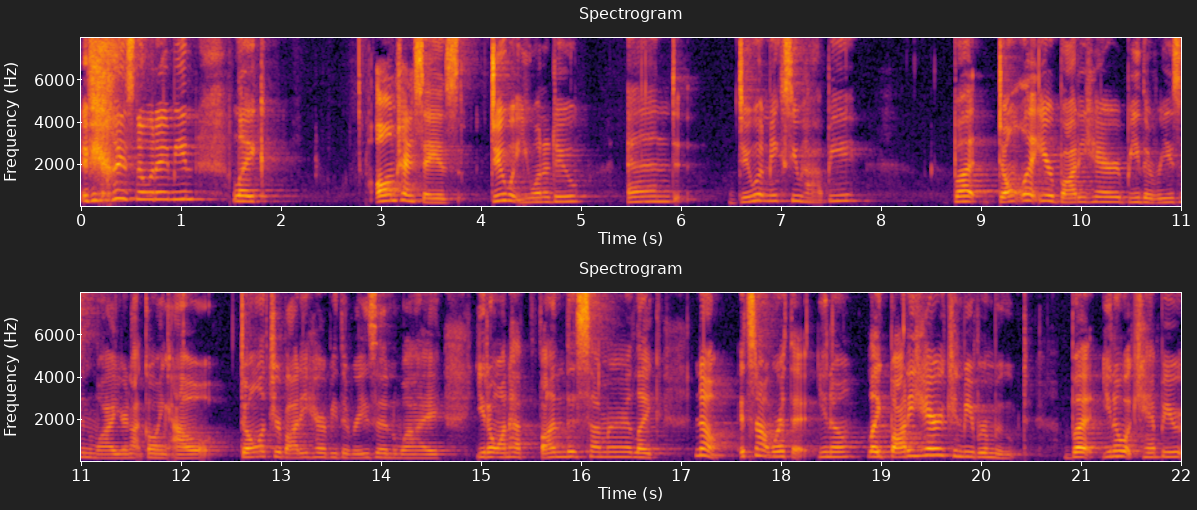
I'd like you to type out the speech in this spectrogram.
if you guys know what I mean. Like, all I'm trying to say is do what you want to do and do what makes you happy. But don't let your body hair be the reason why you're not going out. Don't let your body hair be the reason why you don't want to have fun this summer. Like, no, it's not worth it, you know? Like body hair can be removed. But you know what can't be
